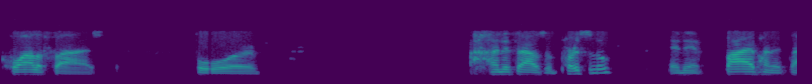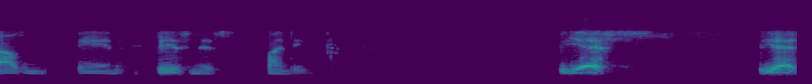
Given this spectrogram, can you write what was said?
qualifies for a hundred thousand personal and then five hundred thousand in business funding. Yes. Yes.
